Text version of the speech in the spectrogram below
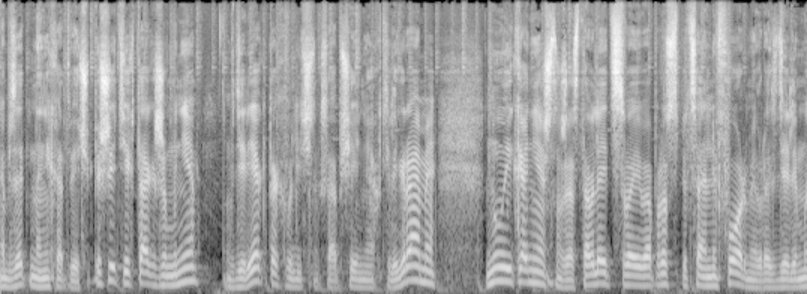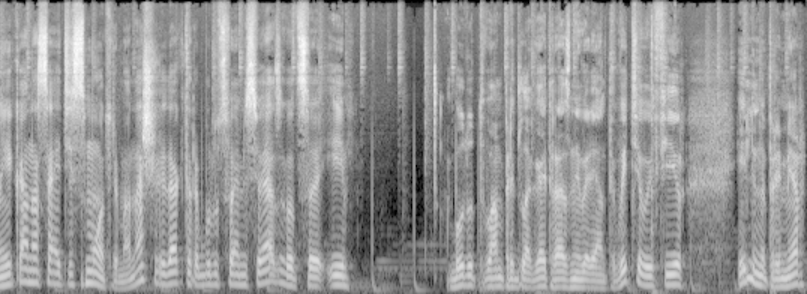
обязательно на них отвечу. Пишите их также мне в директах, в личных сообщениях в Телеграме. Ну и, конечно же, оставляйте свои вопросы в специальной форме в разделе «Маяка» на сайте «Смотрим». А наши редакторы будут с вами связываться и будут вам предлагать разные варианты. Выйти в эфир или, например,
